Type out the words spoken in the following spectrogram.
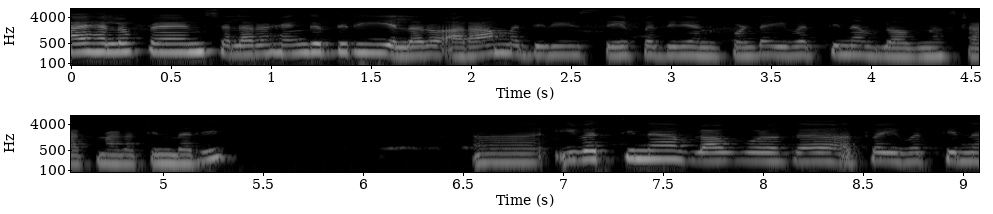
ಹಾಯ್ ಹಲೋ ಫ್ರೆಂಡ್ಸ್ ಎಲ್ಲರೂ ಹೆಂಗದಿರಿ? ಎಲ್ಲರೂ ಆರಾಮದಿರಿ? ಸೇಫ್ ಅದಿರಿ ಅಂದ್ಕೊಂಡೆ ಇವತ್ತಿನ ವ್ಲಾಗ್ನ ಸ್ಟಾರ್ಟ್ ಮಾಡತ್ತೀನಿ ಬರ್ರಿ. ಇವತ್ತಿನ ವ್ಲಾಗ್ ಒಳಗೆ ಅಥವಾ ಇವತ್ತಿನ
